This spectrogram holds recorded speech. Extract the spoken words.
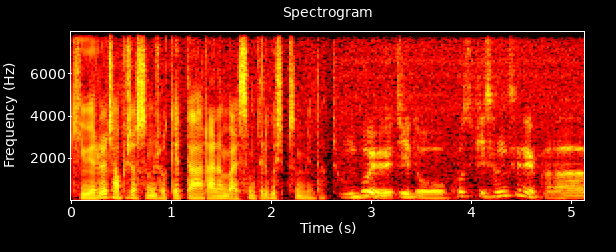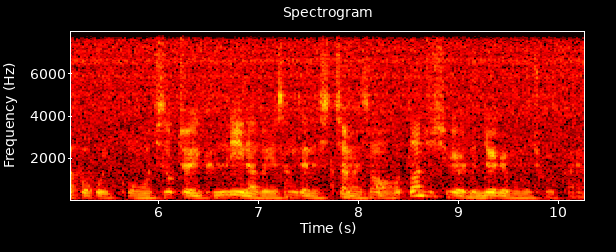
기회를 잡으셨으면 좋겠다라는 말씀 드리고 싶습니다. 정부 LG도 코스피 상승을 바라보고 있고 지속적인 금리 인하도 예상되는 시점에서 어떤 주식을 눈여겨보면 좋을까요?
